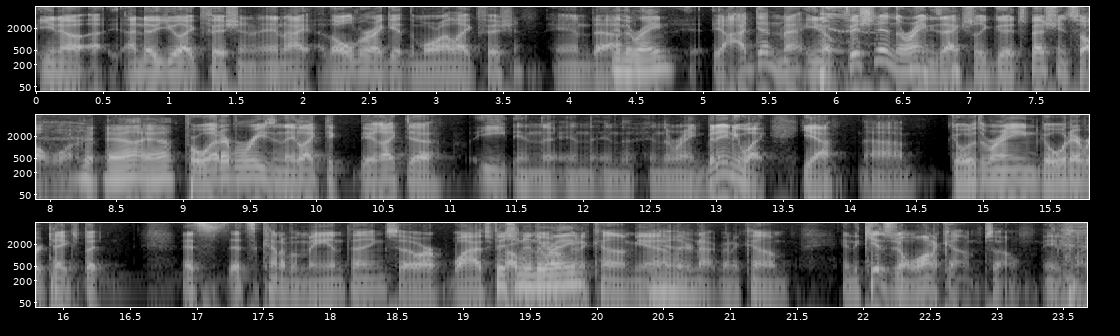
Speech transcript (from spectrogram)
you know, I, I know you like fishing, and I the older I get, the more I like fishing. And uh, in the rain, yeah, I didn't matter. You know, fishing in the rain is actually good, especially in salt water. yeah, yeah. For whatever reason, they like to they like to eat in the in the in the in the rain. But anyway, yeah, uh, go to the rain, go whatever it takes. But that's that's kind of a man thing. So our wives Fishing probably in the aren't rain? going to come. Yeah, yeah, they're not going to come, and the kids don't want to come. So anyway.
